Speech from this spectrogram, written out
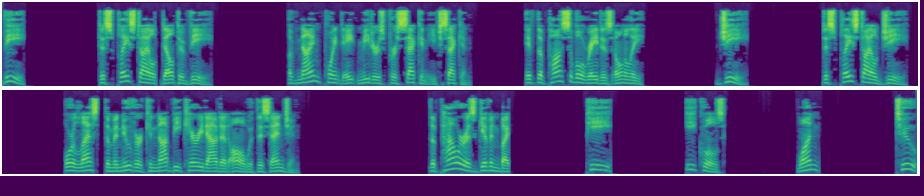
v. Display style delta v of 9.8 meters per second each second. If the possible rate is only g display style g or less the maneuver cannot be carried out at all with this engine. The power is given by p equals 1 2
